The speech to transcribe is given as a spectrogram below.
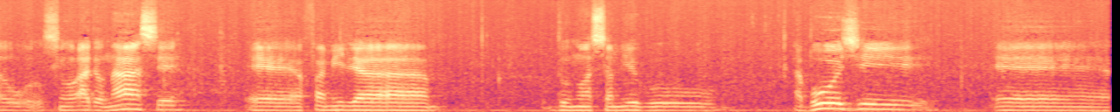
o senhor Adel Nasser, é, a família do nosso amigo Abuji, é,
